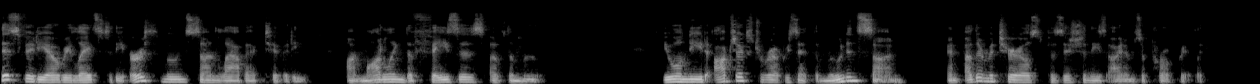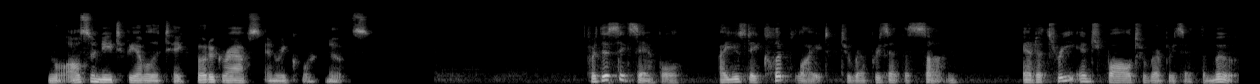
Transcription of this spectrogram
This video relates to the Earth-Moon-Sun lab activity on modeling the phases of the moon. You will need objects to represent the moon and sun and other materials to position these items appropriately. You will also need to be able to take photographs and record notes. For this example, I used a clip light to represent the sun and a 3-inch ball to represent the moon.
